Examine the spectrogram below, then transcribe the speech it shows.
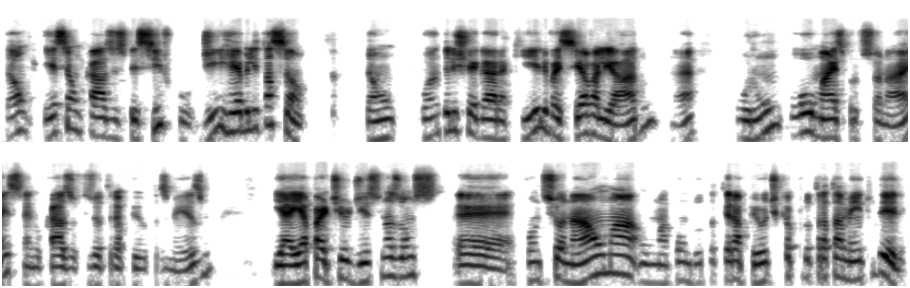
Então, esse é um caso específico de reabilitação. Então, quando ele chegar aqui, ele vai ser avaliado, né? por um ou mais profissionais, né, no caso fisioterapeutas mesmo, e aí a partir disso nós vamos é, condicionar uma, uma conduta terapêutica para o tratamento dele.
